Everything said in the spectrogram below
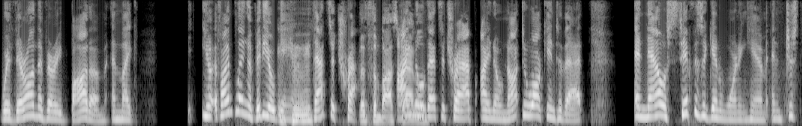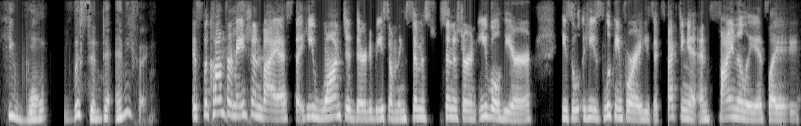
where they're on the very bottom and like you know if i'm playing a video game Mhm. that's a trap That's the boss i know that's a trap i know not to walk into that and now sif is again warning him and just he won't listen to anything It's the confirmation bias that he wanted there to be something sinis- sinister and evil here. He's he's looking for it. He's expecting it, and finally, it's like,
